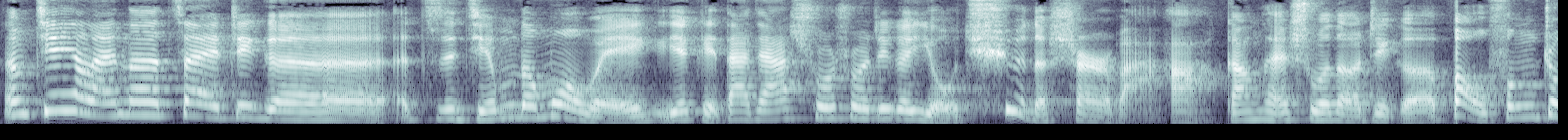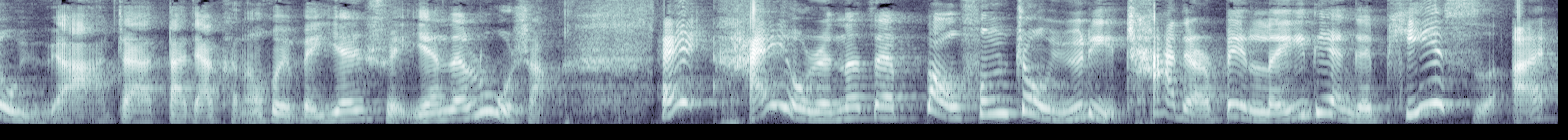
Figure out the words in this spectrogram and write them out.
那么接下来呢，在这个这节目的末尾，也给大家说说这个有趣的事儿吧。啊，刚才说到这个暴风骤雨啊，这大家可能会被淹水淹在路上。哎，还有人呢，在暴风骤雨里差点被雷电给劈死。哎，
